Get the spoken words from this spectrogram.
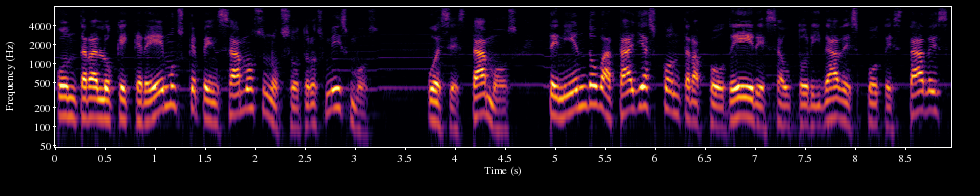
contra lo que creemos que pensamos nosotros mismos, pues estamos teniendo batallas contra poderes, autoridades, potestades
